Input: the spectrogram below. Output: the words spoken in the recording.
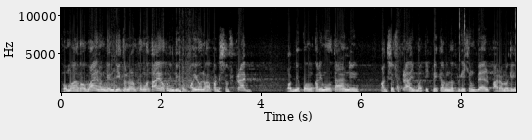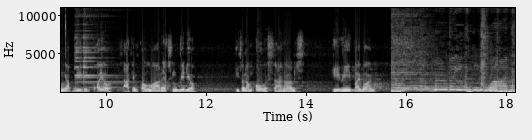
O mga kaubayan, hanggang dito na lang po nga tayo. Kung hindi po kayo nakapag-subscribe, huwag niyo pong kalimutan eh, mag-subscribe at i-click ang notification bell para maging updated po kayo sa ating pong mga reaction video. Dito lang po sa Narbs TV 51. Mundo'y nagliwanag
